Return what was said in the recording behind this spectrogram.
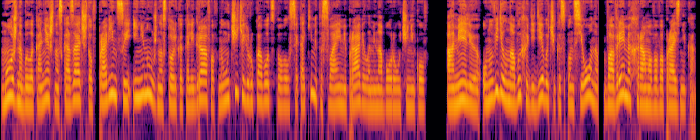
Можно было, конечно, сказать, что в провинции и не нужно столько каллиграфов, но учитель руководствовался какими-то своими правилами набора учеников. Амелию он увидел на выходе девочек из пансиона во время храмового праздника.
